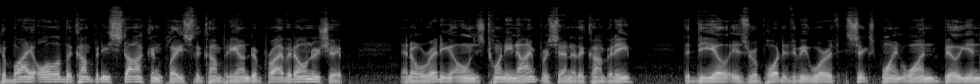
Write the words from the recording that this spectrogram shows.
to buy all of the company's stock and place the company under private ownership, and already owns 29% of the company. The deal is reported to be worth $6.1 billion.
